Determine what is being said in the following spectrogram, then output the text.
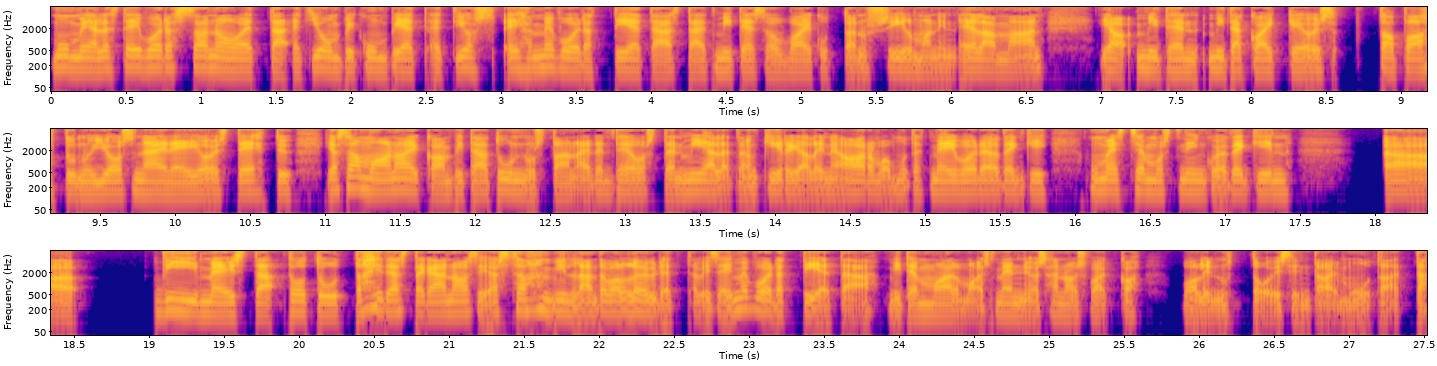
mun mielestä ei voida sanoa, että, että jompikumpi, että, että jos eihän me voida tietää sitä, että miten se on vaikuttanut Shilmanin elämään ja miten, mitä kaikkea olisi tapahtunut, jos näin ei olisi tehty. Ja samaan aikaan pitää tunnustaa näiden teosten mieletön kirjallinen arvo, mutta me ei voida jotenkin, mun mielestä semmoista niin kuin jotenkin ää, viimeistä totuutta ei tästäkään asiasta ole millään tavalla löydettävissä. Ei me voida tietää, miten maailma olisi mennyt, jos hän olisi vaikka valinnut toisin tai muuta, että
